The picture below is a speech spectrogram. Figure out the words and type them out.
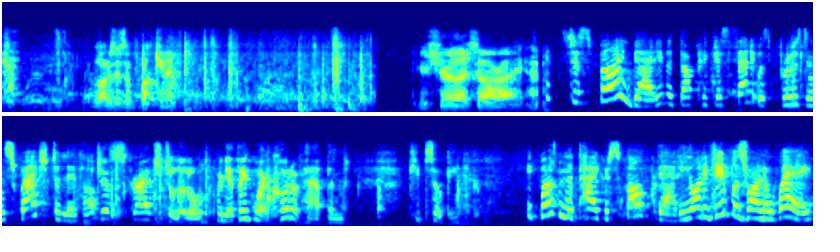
As long as there's a buck in it. You sure that's all right, huh? It's just fine, Daddy. The doctor just said it was bruised and scratched a little. Just scratched a little. When you think what could have happened. Keep soaking. It wasn't the tiger's fault, Daddy. All he did was run away.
